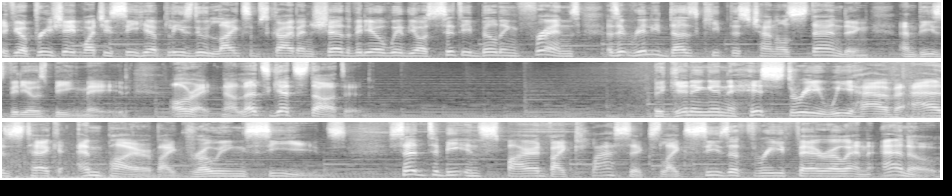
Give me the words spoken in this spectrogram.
If you appreciate what you see here, please do like, subscribe, and share the video with your city building friends, as it really does keep this channel standing and these videos being made. Alright, now let's get started. Beginning in history, we have Aztec Empire by Growing Seeds. Said to be inspired by classics like Caesar 3, Pharaoh, and Anno,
